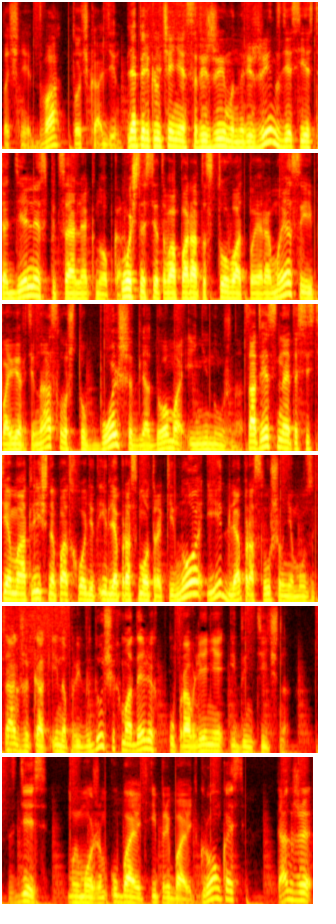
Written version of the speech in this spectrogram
точнее 2.1. Для переключения с режима на режим здесь есть отдельная специальная кнопка. Мощность этого аппарата 100 Вт по РМС и поверьте на слово, что больше для дома и не нужно. Соответственно, эта система отлично подходит и для просмотра кино, и для прослушивания музыки. Так же, как и на предыдущих моделях, управление идентично. Здесь мы можем убавить и прибавить громкость, также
